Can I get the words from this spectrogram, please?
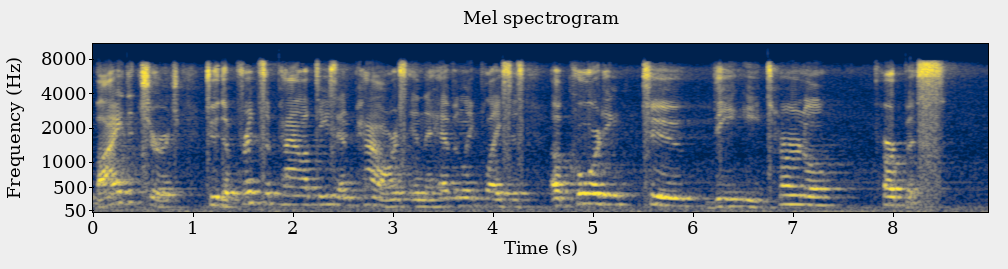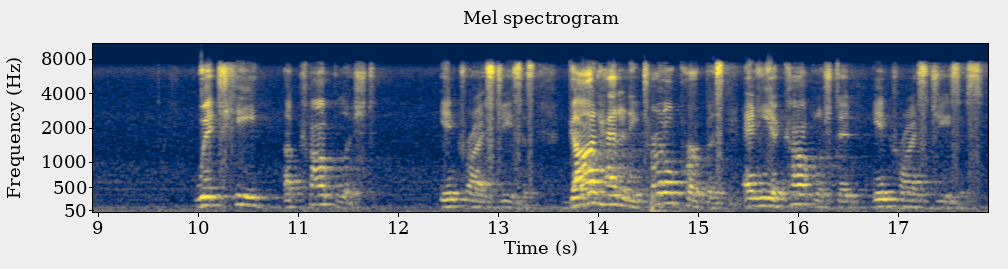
by the church to the principalities and powers in the heavenly places, according to the eternal purpose which he accomplished in Christ Jesus. God had an eternal purpose, and he accomplished it in Christ Jesus.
